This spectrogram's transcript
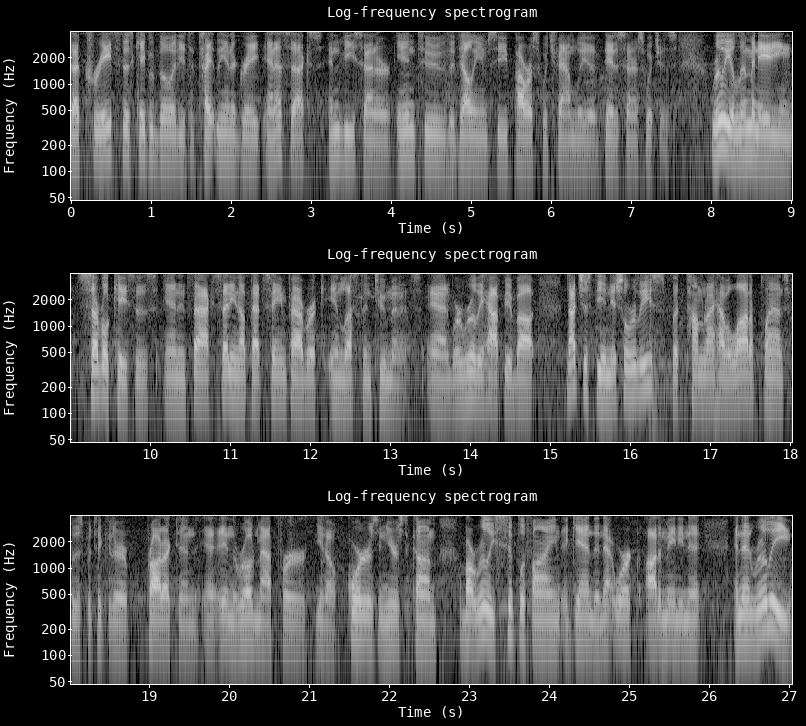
that creates this capability to tightly integrate NSX and vCenter into the Dell EMC PowerSwitch family of data center switches, really eliminating several cases and in fact setting up that same fabric in less than two minutes. And we're really happy about not just the initial release, but Tom and I have a lot of plans for this particular product and in the roadmap for you know quarters and years to come about really simplifying again the network, automating it, and then really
